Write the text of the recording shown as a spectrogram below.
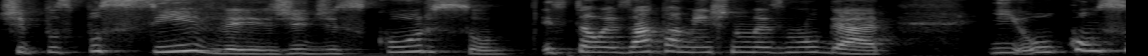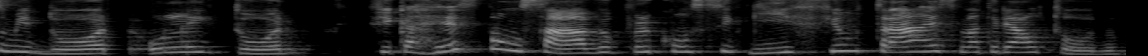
tipos possíveis de discurso estão exatamente no mesmo lugar. E o consumidor, o leitor, fica responsável por conseguir filtrar esse material todo.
